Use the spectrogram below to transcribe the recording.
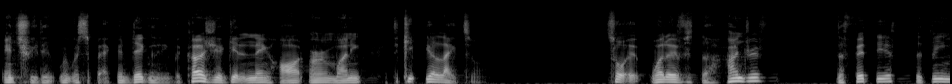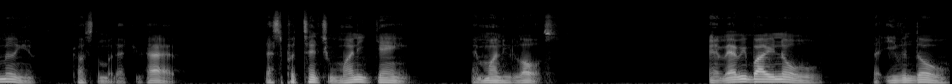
and treated with respect and dignity because you're getting their hard earned money to keep your lights on. So, it, whether it's the hundredth, the fiftieth, the three millionth customer that you have, that's potential money gained and money lost. And everybody knows that even though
